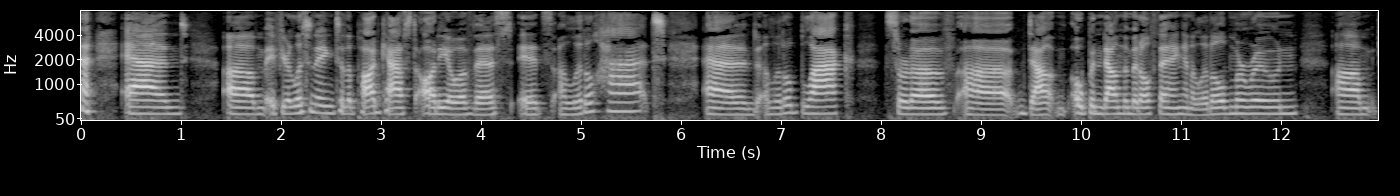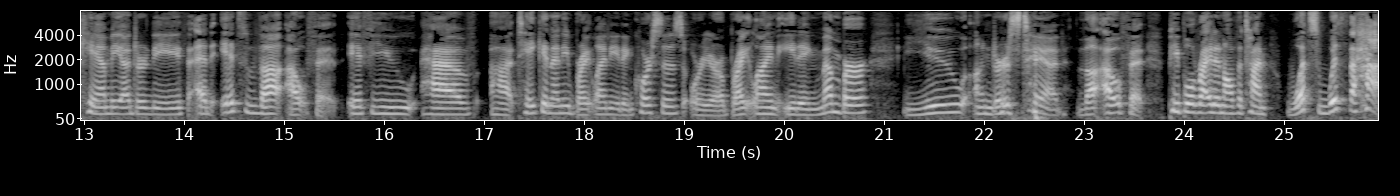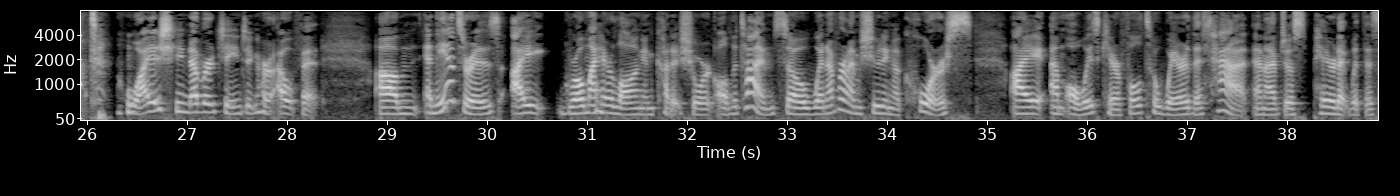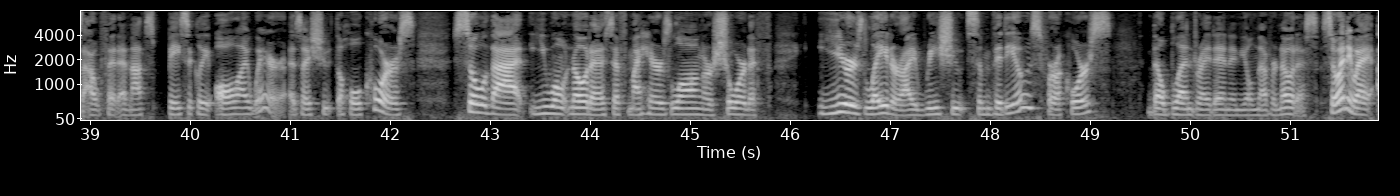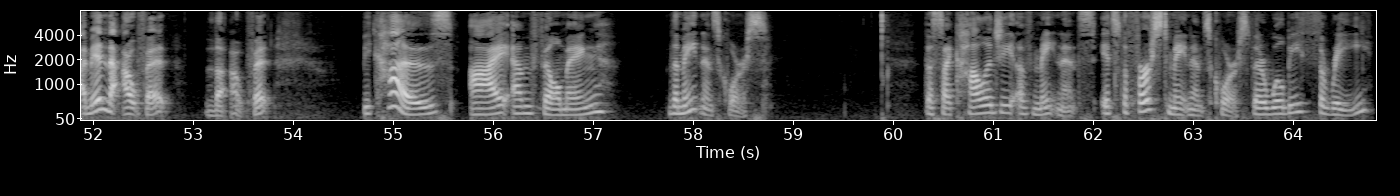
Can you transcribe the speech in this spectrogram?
and um, if you're listening to the podcast audio of this, it's a little hat and a little black, sort of uh, down, open down the middle thing, and a little maroon um, cami underneath, and it's the outfit. If you have uh, taken any Brightline Eating courses or you're a Brightline Eating member, you understand the outfit. People write in all the time, What's with the hat? Why is she never changing her outfit? Um, and the answer is I grow my hair long and cut it short all the time. So whenever I'm shooting a course, I am always careful to wear this hat. And I've just paired it with this outfit. And that's basically all I wear as I shoot the whole course so that you won't notice if my hair's long or short. If years later I reshoot some videos for a course, they'll blend right in and you'll never notice. So anyway, I'm in the outfit, the outfit, because I am filming the maintenance course. The Psychology of Maintenance. It's the first maintenance course. There will be three.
